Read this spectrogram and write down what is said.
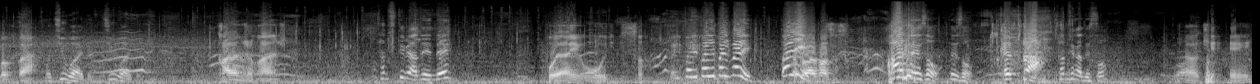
뭐야? 어 지우고 가야 돼 지우고 가야 돼. 가는 중 가는 중. 잠식되면 안 되는데? 뭐야 이거 어디 있어? 빨리 빨리 빨리 빨리! 빨리! 빨리 아, 봤어. 아 됐어 됐어. 됐다! 잠식 안 됐어 오케이.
